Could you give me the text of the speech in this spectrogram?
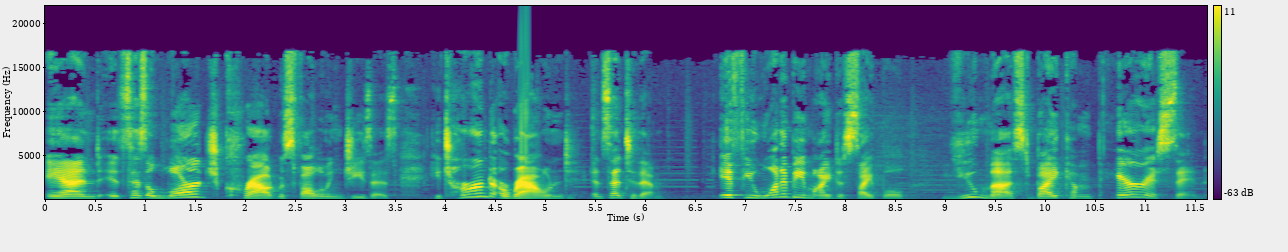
And it says, A large crowd was following Jesus. He turned around and said to them, If you want to be my disciple, you must, by comparison,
